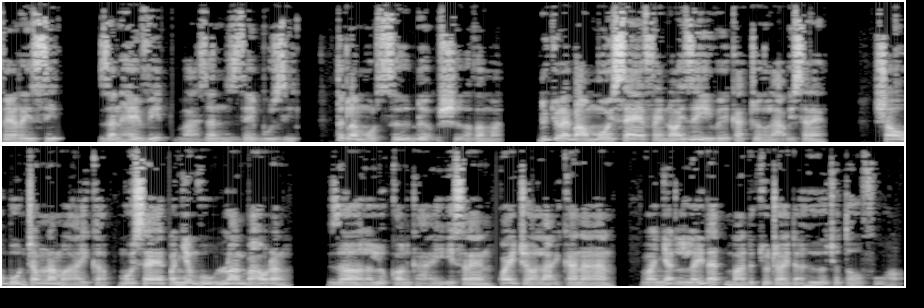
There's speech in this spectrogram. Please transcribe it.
Pharisít, dân Hevit và dân Jebuzit, tức là một xứ đượm sữa và mật. Đức Chúa Trời bảo môi xe phải nói gì với các trưởng lão Israel. Sau 400 năm ở Ai Cập, môi xe có nhiệm vụ loan báo rằng giờ là lúc con cái Israel quay trở lại Canaan và nhận lấy đất mà Đức Chúa Trời đã hứa cho tổ phụ họ.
